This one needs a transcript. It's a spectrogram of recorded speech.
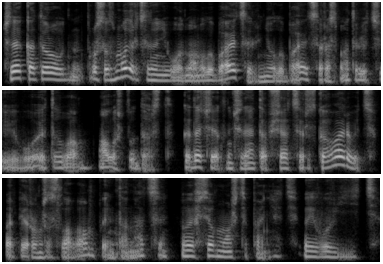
Человек, которого просто смотрите на него, он вам улыбается или не улыбается, рассматриваете его, это вам мало что даст. Когда человек начинает общаться и разговаривать по первым же словам, по интонации, вы все можете понять, вы его видите.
